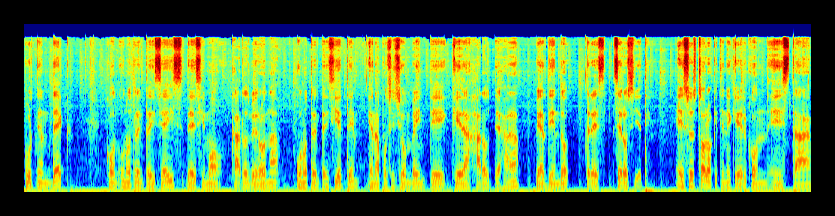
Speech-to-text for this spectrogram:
Curtin Deck con 1.36, décimo Carlos Verona 1.37, en la posición 20 queda Harold Tejada perdiendo 3.07. Eso es todo lo que tiene que ver con esta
